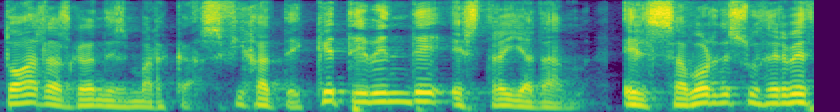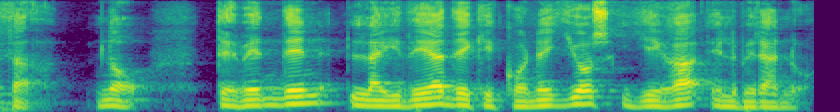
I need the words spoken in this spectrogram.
todas las grandes marcas. Fíjate, ¿qué te vende Estrella Damm? ¿El sabor de su cerveza? No, te venden la idea de que con ellos llega el verano.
